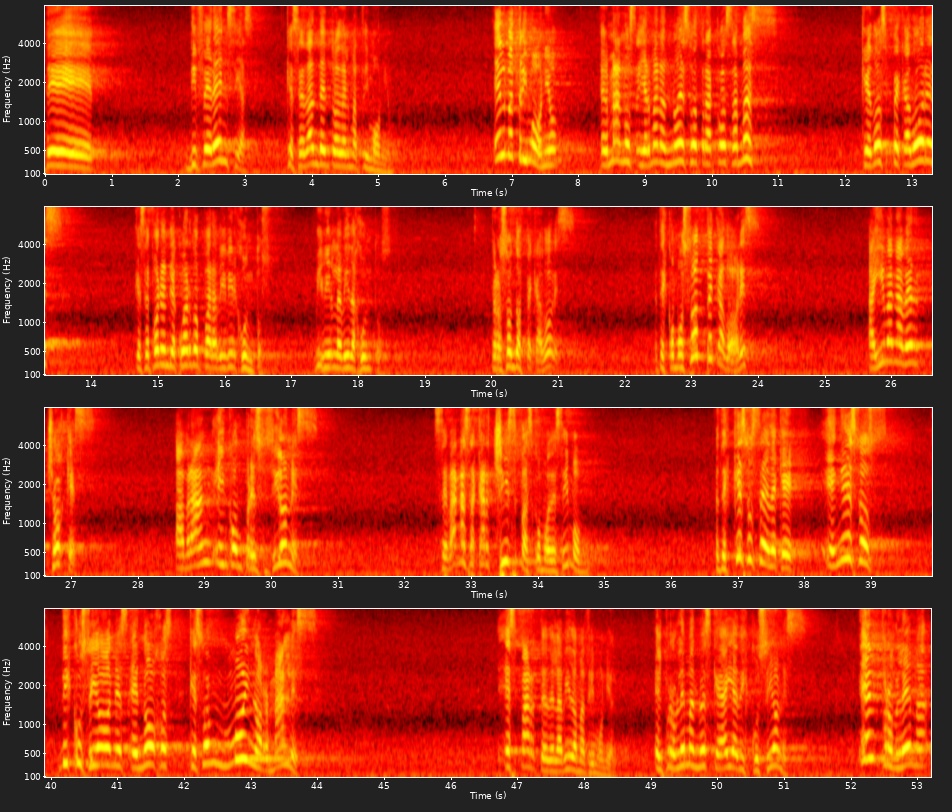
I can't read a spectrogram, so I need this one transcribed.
de diferencias que se dan dentro del matrimonio. El matrimonio, hermanos y hermanas, no es otra cosa más que dos pecadores que se ponen de acuerdo para vivir juntos, vivir la vida juntos. Pero son dos pecadores. Entonces, como son pecadores, ahí van a haber choques, habrán incomprensiones se van a sacar chispas, como decimos. ¿De qué sucede? Que en esas discusiones, enojos, que son muy normales, es parte de la vida matrimonial. El problema no es que haya discusiones. El problema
